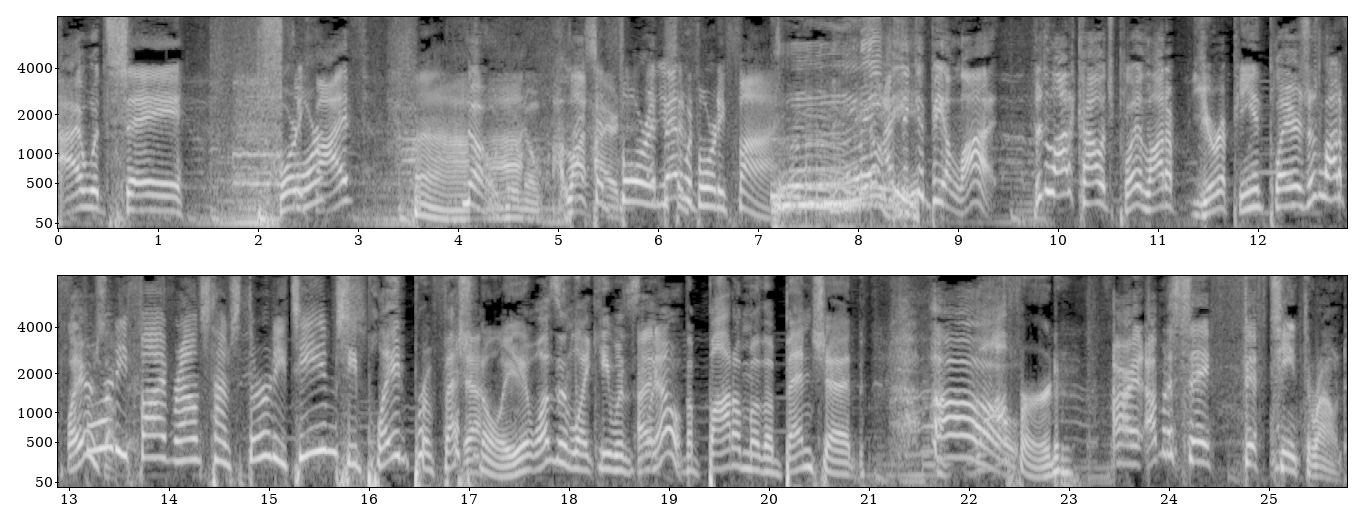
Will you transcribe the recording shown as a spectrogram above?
I would say 45. Uh, no, no, no. A lot I said four, and you said would, 45. No, I think it'd be a lot. There's a lot of college play, a lot of European players. There's a lot of players. 45 rounds times 30 teams. He played professionally. Yeah. It wasn't like he was I know. the bottom of the bench at oh. Wofford. All right, I'm going to say 15th round.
